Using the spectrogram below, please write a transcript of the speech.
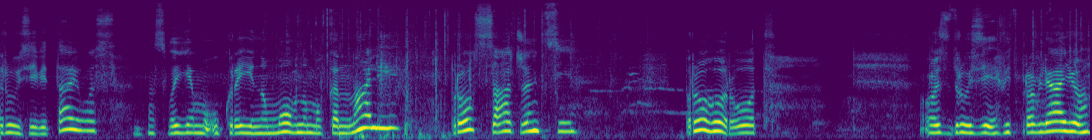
Друзі, вітаю вас на своєму україномовному каналі про саджанці, про город. Ось, друзі, відправляю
